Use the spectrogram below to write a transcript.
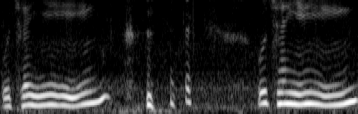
吴承莹，吴承莹，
